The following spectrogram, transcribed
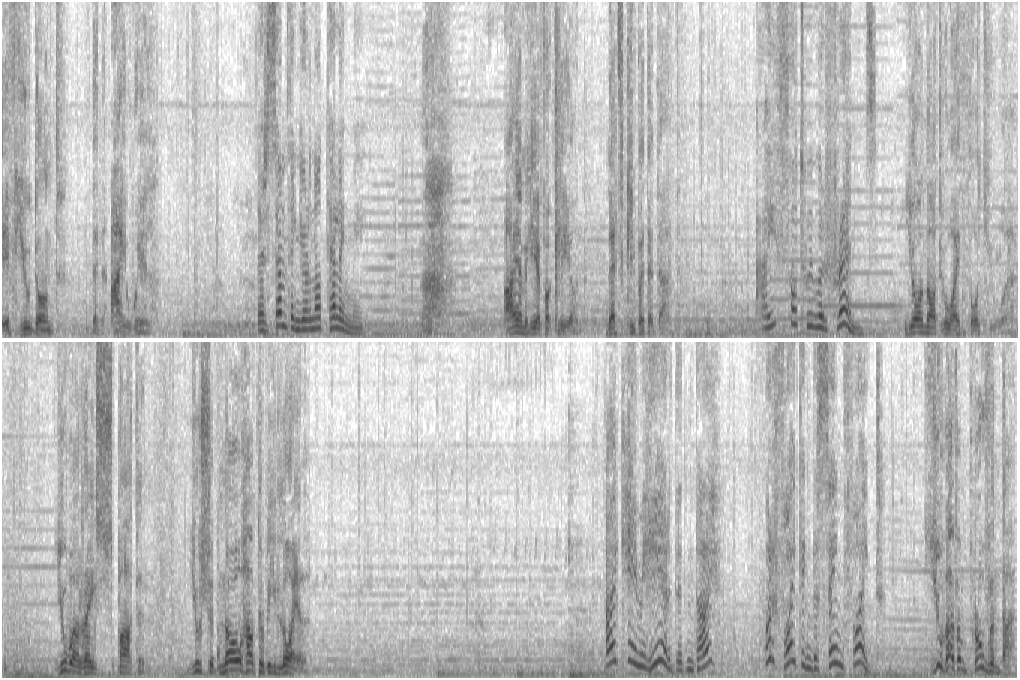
If you don't, then I will. There's something you're not telling me. Ah. I am here for Cleon. Let's keep it at that. I thought we were friends. You're not who I thought you were. You were raised Spartan. You should know how to be loyal. I came here, didn't I? We're fighting the same fight. You haven't proven that.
